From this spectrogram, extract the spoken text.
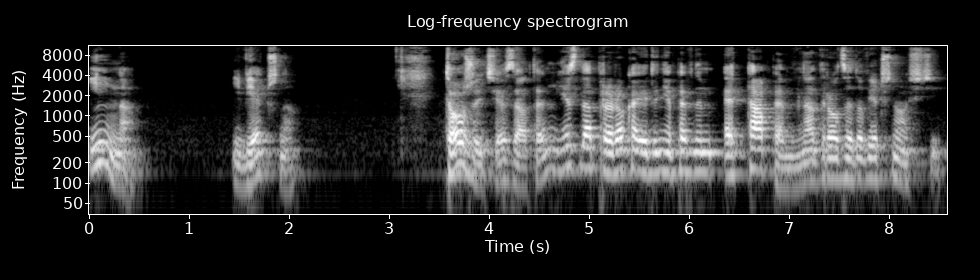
inna i wieczna. To życie zatem jest dla proroka jedynie pewnym etapem na drodze do wieczności.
